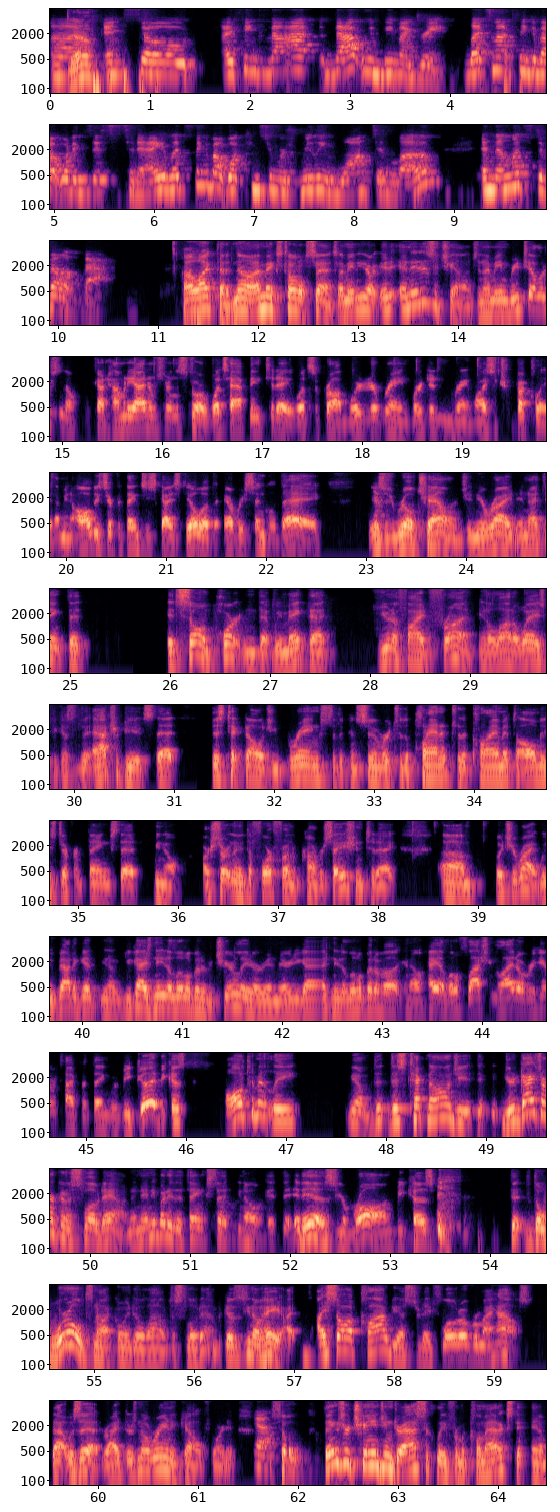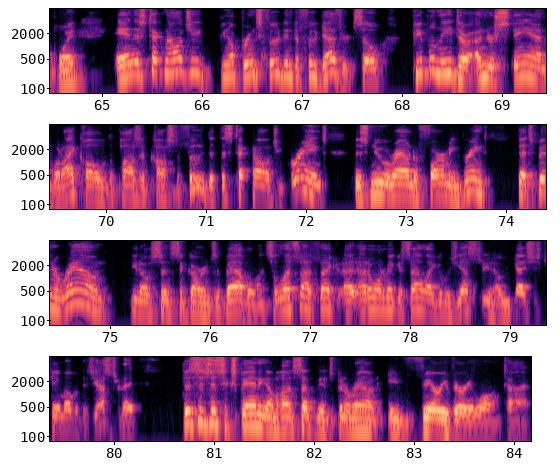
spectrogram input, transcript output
Uh, yeah. And so I think that that would be my dream. Let's not think about what exists today. Let's think about what consumers really want and love, and then let's develop that. I like that. No, that makes total sense. I mean, you know, it, and it is a challenge. And I mean, retailers, you know, God, how many items are in the store? What's happening today? What's the problem? Where did it rain? Where didn't it rain? Why is the truck late? I mean, all these different things these guys deal with every single day is a real challenge. And you're right. And I think that it's so important that we make that unified front in a lot of ways because of the attributes that this technology brings to the consumer, to the planet, to the climate, to all these different things that, you know, are certainly at the forefront of conversation today. Um, but you're right. We've got to get, you know, you guys need a little bit of a cheerleader in there. You guys need a little bit of a, you know, hey, a little flashing light over here type of thing would be good because ultimately, you know, th- this technology, your guys aren't going to slow down. And anybody that thinks that, you know, it, it is, you're wrong because the, the world's not going to allow it to slow down because you know hey I, I, saw a cloud yesterday float over my house. That was it right? There's no rain in california. Yeah. so things are changing drastically from a climatic standpoint and this technology you know brings food into food deserts. So people need to understand what i call the positive cost of food that this technology brings this new round of farming brings that's been around you know since the gardens of babylon. So let's not think i, I don't want to make it sound like it was yesterday. You know you guys just came up with this yesterday this is just expanding upon something that's been around a very, very long time.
